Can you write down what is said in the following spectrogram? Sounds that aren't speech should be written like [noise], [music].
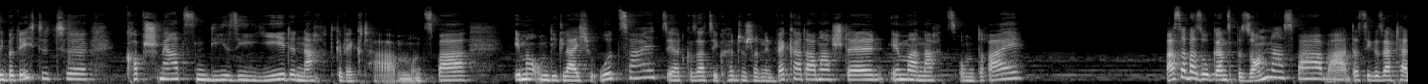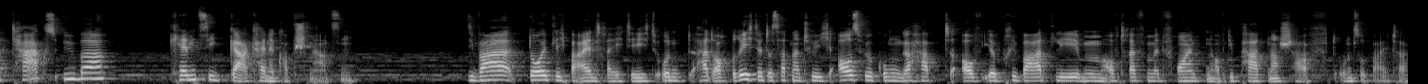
Sie berichtete Kopfschmerzen, die sie jede Nacht geweckt haben. Und zwar immer um die gleiche Uhrzeit. Sie hat gesagt, sie könnte schon den Wecker danach stellen, immer nachts um drei. Was aber so ganz besonders war, war, dass sie gesagt hat, tagsüber kennt sie gar keine Kopfschmerzen. Sie war deutlich beeinträchtigt und hat auch berichtet, das hat natürlich Auswirkungen gehabt auf ihr Privatleben, auf Treffen mit Freunden, auf die Partnerschaft und so weiter.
